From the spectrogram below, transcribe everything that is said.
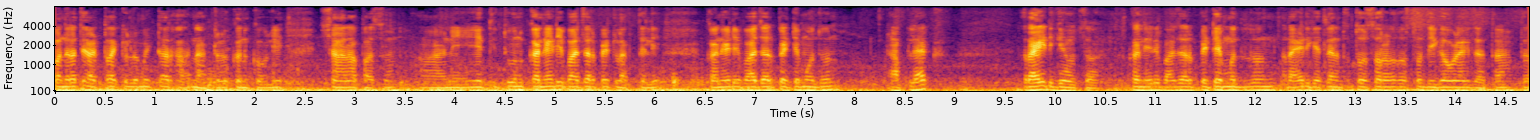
पंधरा ते अठरा किलोमीटर हा नाटळ कणकवली शहरापासून. आणि तिथून कनेडी बाजारपेठ लागतली. कनेडी बाजारपेठेमधून आपल्याक राईट घेऊचा कनेरी बाजारपेठेमधून राईट घेतल्यानंतर तो सरळ रस्तो दिगवळ्याक जाता. तर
